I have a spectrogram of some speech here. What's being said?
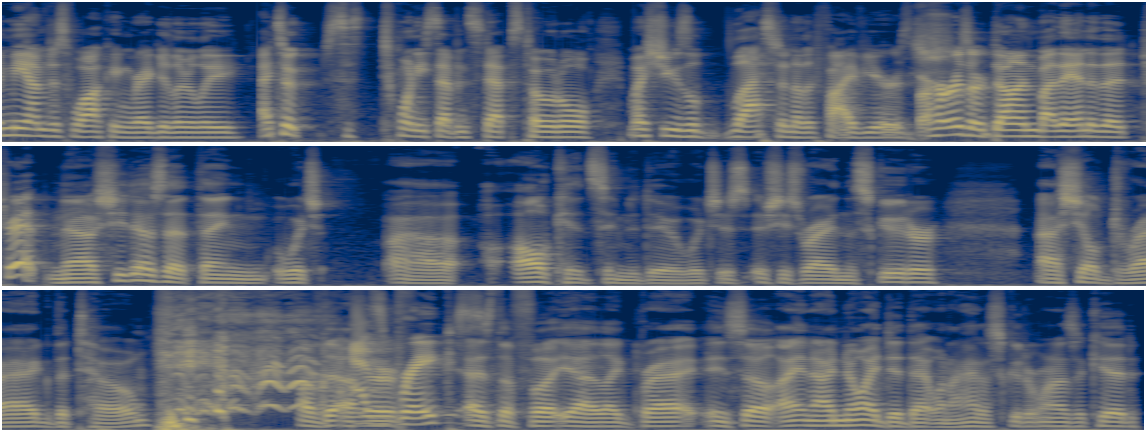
and me, I'm just walking regularly. I took 27 steps total. My shoes will last another five years, but hers are done by the end of the trip. No, she does that thing which uh, all kids seem to do, which is if she's riding the scooter, uh, she'll drag the toe of the other As brakes? as the foot. Yeah, like drag. And so I and I know I did that when I had a scooter when I was a kid,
